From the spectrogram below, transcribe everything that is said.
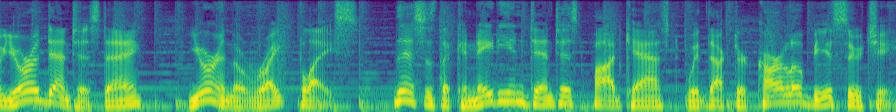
you're a dentist, eh? You're in the right place. This is the Canadian Dentist Podcast with Dr. Carlo Biasucci,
